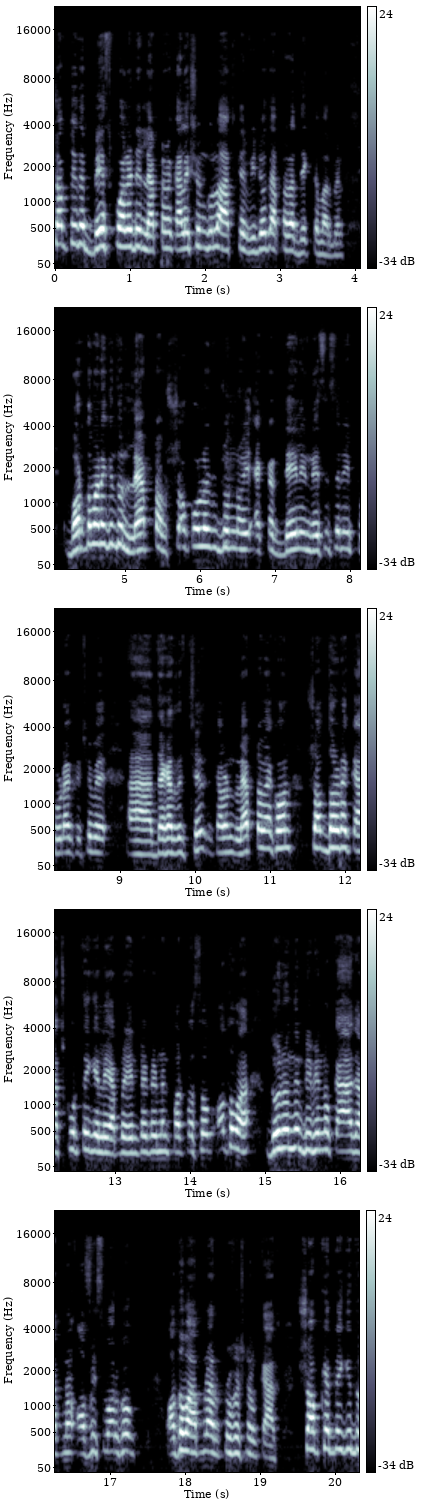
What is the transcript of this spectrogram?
সবচেয়ে বেস্ট কোয়ালিটির ল্যাপটপের কালেকশনগুলো আজকের ভিডিওতে আপনারা দেখতে পারবেন। বর্তমানে কিন্তু ল্যাপটপ সকলের জন্যই একটা ডেইলি নেসেসারি প্রোডাক্ট হিসেবে দেখা যাচ্ছে। কারণ ল্যাপটপ এখন সব ধরনের কাজ করতে গেলে আপনার এন্টারটেনমেন্ট পারপাস হোক অথবা দৈনন্দিন বিভিন্ন কাজ, আপনার অফিস ওয়ার্ক হোক অথবা আপনার প্রফেশনাল কাজ। সব ক্ষেত্রে কিন্তু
